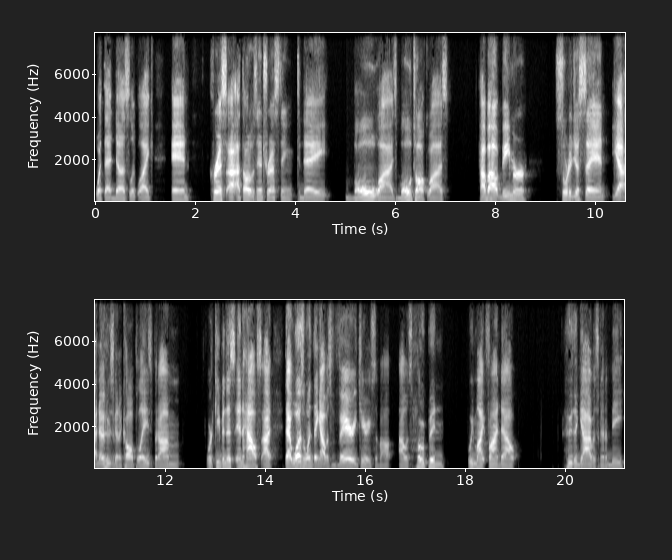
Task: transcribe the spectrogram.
what that does look like. And Chris, I, I thought it was interesting today, bowl wise, bowl talk wise. How about Beamer sort of just saying, "Yeah, I know who's going to call plays, but I'm we're keeping this in house." I that was one thing I was very curious about. I was hoping we might find out who the guy was going to be.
